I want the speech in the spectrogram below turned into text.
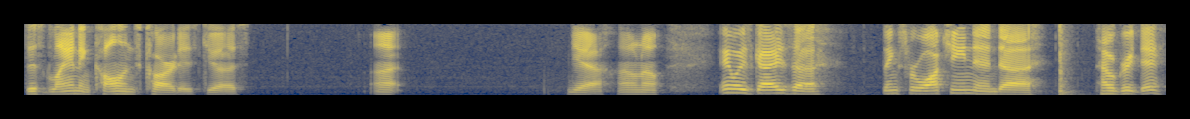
this Landon Collins card is just, uh, yeah, I don't know. Anyways, guys, uh, thanks for watching and uh, have a great day.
